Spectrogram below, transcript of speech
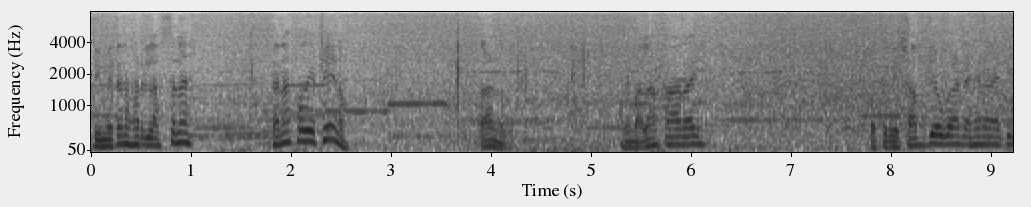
දි මෙතන හරි ලස්සන තැනක් වගේ පේනවා. බලන්නක. හරි මලංකාරයි පොතුරේ ශබ්දය ඔගලන්ට ඇහෙනවා ඇති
